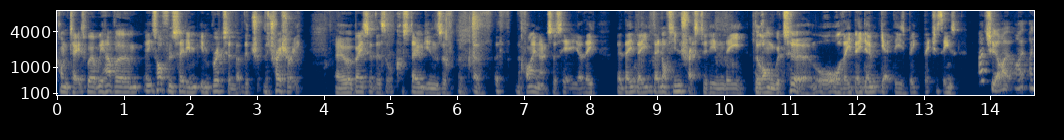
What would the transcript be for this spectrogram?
context where we have a, um, it's often said in, in Britain that the, tr- the Treasury uh, are basically the sort of custodians of, of, of the finances here. They, they, they, they're not interested in the, the longer term or, or they, they don't get these big picture things. Actually, I, I,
